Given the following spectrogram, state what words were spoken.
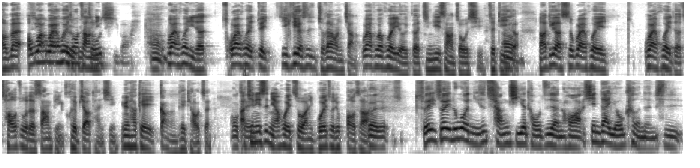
哦外是因为外汇通常你周期吧，嗯，外汇你的外汇对第第一个是九太王讲的，外汇会有一个经济上的周期，这第一个。嗯然后第二个是外汇外汇的操作的商品会比较弹性，因为它可以杠杆可以调整啊。前提是你要会做啊，你不会做就爆炸。对对，所以所以如果你是长期的投资人的话，现在有可能是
